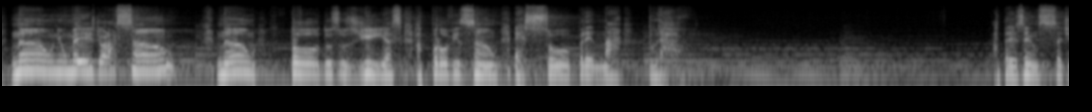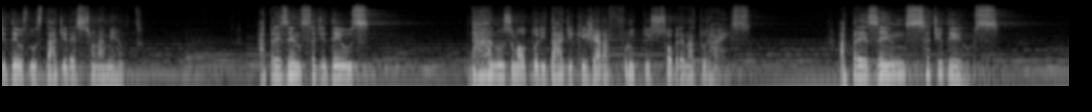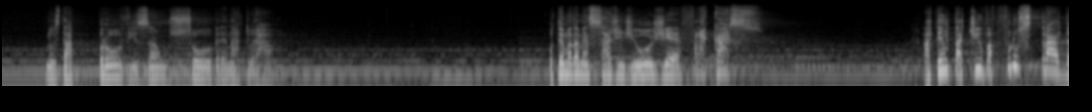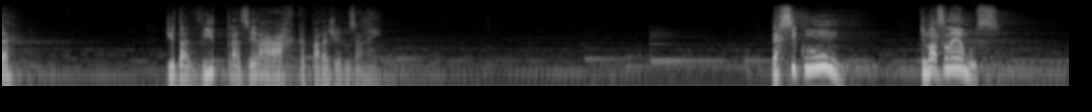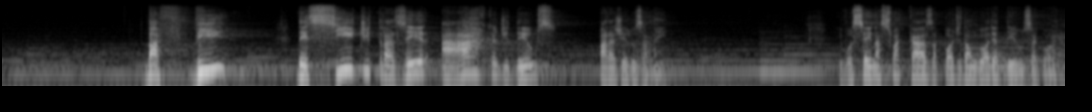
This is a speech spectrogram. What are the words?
não em um mês de oração, não todos os dias a provisão é sobrenatural. A presença de Deus nos dá direcionamento. A presença de Deus dá-nos uma autoridade que gera frutos sobrenaturais. A presença de Deus nos dá provisão sobrenatural. O tema da mensagem de hoje é fracasso. A tentativa frustrada de Davi trazer a arca para Jerusalém. Versículo 1 que nós lemos. Davi decide trazer a arca de Deus para Jerusalém. E você aí na sua casa pode dar um glória a Deus agora.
